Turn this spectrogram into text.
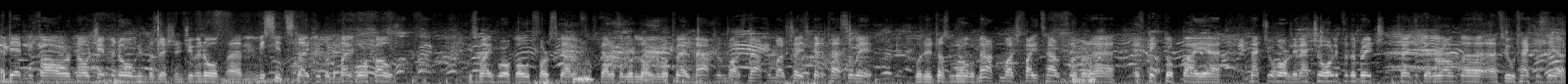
a deadly forward. Now Jim Minogue in possession. Jim Minogue uh, miss it slightly, but it might work out. This might work out for Scariff. Scariff a good line. Number 12, Martin Walsh. Martin Walsh tries to get a pass away, but it doesn't work. Martin Walsh fights hard for it, uh, it's picked up by uh, Matthew Hurley. Matthew Hurley for the bridge, trying to get around uh, a few tackles there.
